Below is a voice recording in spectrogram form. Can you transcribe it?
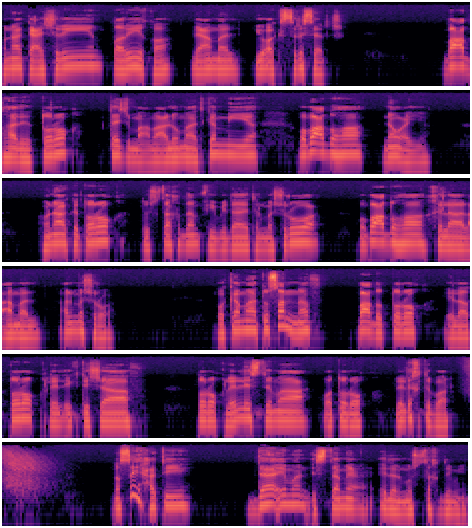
هناك عشرين طريقة لعمل UX research. بعض هذه الطرق تجمع معلومات كمية وبعضها نوعية. هناك طرق تستخدم في بداية المشروع وبعضها خلال عمل المشروع. وكما تصنف بعض الطرق إلى طرق للاكتشاف طرق للاستماع وطرق للاختبار. نصيحتي دائما استمع إلى المستخدمين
